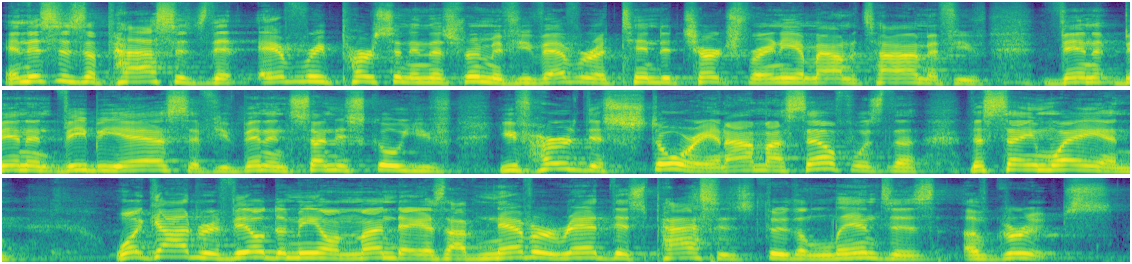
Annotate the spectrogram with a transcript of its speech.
And this is a passage that every person in this room, if you've ever attended church for any amount of time, if you've been, been in VBS, if you've been in Sunday school, you've, you've heard this story. And I myself was the, the same way. And what God revealed to me on Monday is I've never read this passage through the lenses of groups.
